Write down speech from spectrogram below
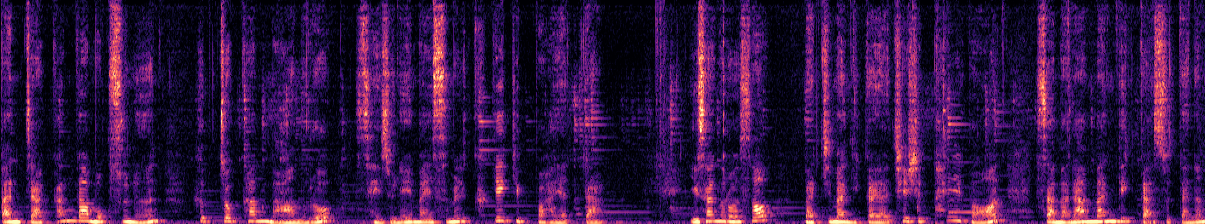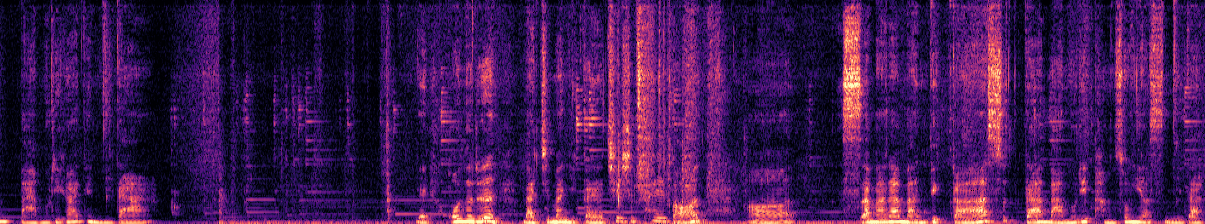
반짝 깡가 목수는 흡족한 마음으로 세존의 말씀을 크게 기뻐하였다. 이상으로서 맞지마 니까야 78번 사마나 만디까 숫다는 마무리가 됩니다. 네, 오늘은 맞지마 니까야 78번 어, 사마나 만디까 숫다 마무리 방송이었습니다.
